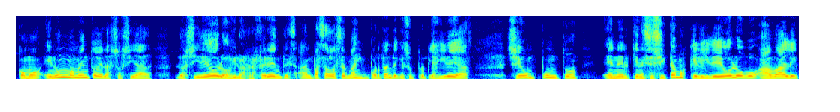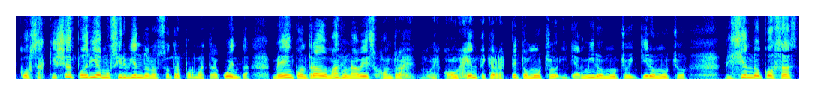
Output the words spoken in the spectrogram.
Como en un momento de la sociedad los ideólogos y los referentes han pasado a ser más importantes que sus propias ideas, llega un punto en el que necesitamos que el ideólogo avale cosas que ya podríamos ir viendo nosotros por nuestra cuenta. Me he encontrado más de una vez con gente que respeto mucho y que admiro mucho y quiero mucho, diciendo cosas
